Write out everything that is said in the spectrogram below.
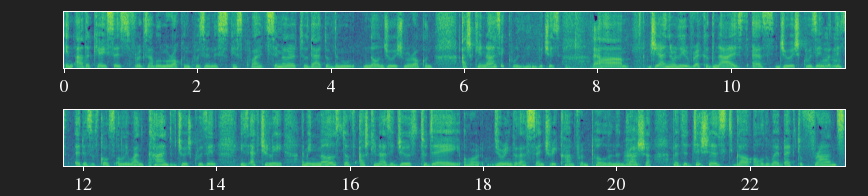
In other cases, for example, Moroccan cuisine is, is quite similar to that of the non-Jewish Moroccan Ashkenazi cuisine, which is um, generally recognized as Jewish cuisine, but it's, it is of course only one kind of Jewish cuisine. Is actually, I mean, most of Ashkenazi Jews today or during the last century come from Poland and Right. Russia, but the dishes go all the way back to France,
